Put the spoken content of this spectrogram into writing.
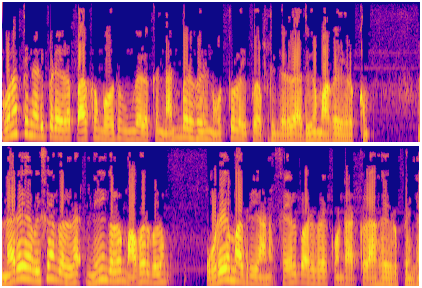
குணத்தின் அடிப்படையில் பார்க்கும்போது உங்களுக்கு நண்பர்களின் ஒத்துழைப்பு அப்படிங்கிறது அதிகமாக இருக்கும். நிறைய விஷயங்களில் நீங்களும் அவர்களும் ஒரே மாதிரியான செயல்பாடுகளை கொண்ட ஆட்களாக இருப்பீங்க.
